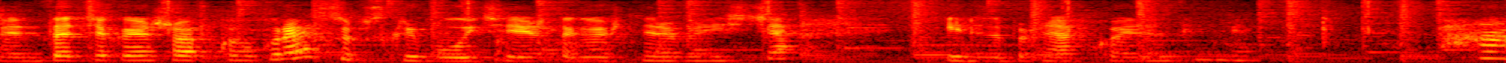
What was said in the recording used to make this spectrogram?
Więc dajcie koniecznie łapkę w górę, subskrybujcie, jeżeli tego już nie robiliście. I do zobaczenia w kolejnym filmie. Pa!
